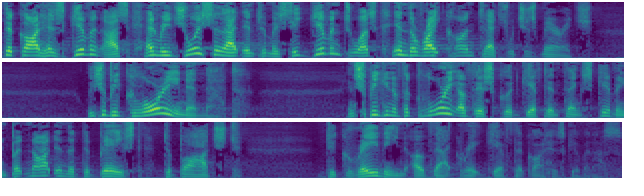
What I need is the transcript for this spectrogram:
that God has given us and rejoice in that intimacy given to us in the right context, which is marriage. We should be glorying in that. And speaking of the glory of this good gift and thanksgiving, but not in the debased, debauched, degrading of that great gift that God has given us.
